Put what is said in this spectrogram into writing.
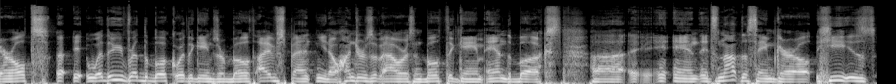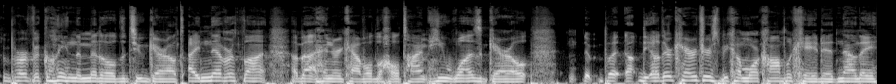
Geralt, uh, whether you've read the book or the games or both, I've spent you know hundreds of hours in both the game and the books, uh, and it's not the same Geralt. He is perfectly in the middle of the two Geralt. I never thought about Henry Cavill the whole time. He was Geralt, but uh, the other characters become more complicated. Now they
